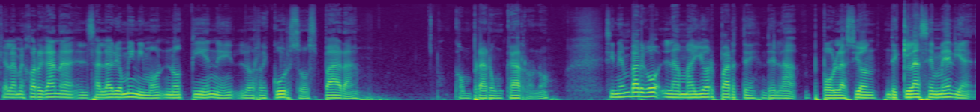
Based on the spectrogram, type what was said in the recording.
que a lo mejor gana el salario mínimo no tiene los recursos para comprar un carro, ¿no? Sin embargo, la mayor parte de la población de clase media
